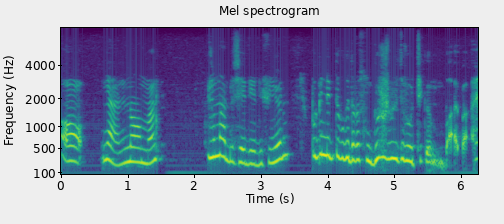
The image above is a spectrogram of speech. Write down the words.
O yani normal. Normal bir şey diye düşünüyorum. Bugünlük de bu kadar olsun. Görüşmek üzere. Hoşçakalın. Bay bay.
